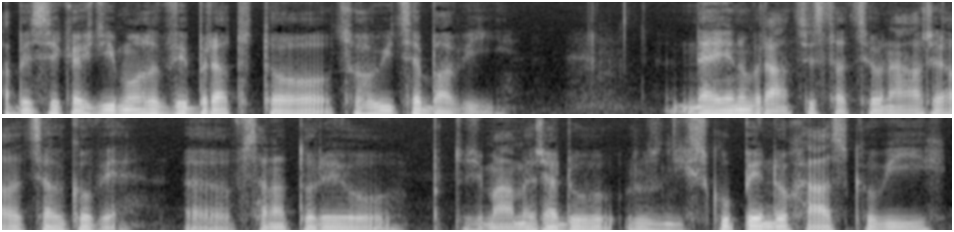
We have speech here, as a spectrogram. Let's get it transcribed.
aby si každý mohl vybrat to, co ho více baví. Nejen v rámci stacionáře, ale celkově eh, v sanatoriu, protože máme řadu různých skupin docházkových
